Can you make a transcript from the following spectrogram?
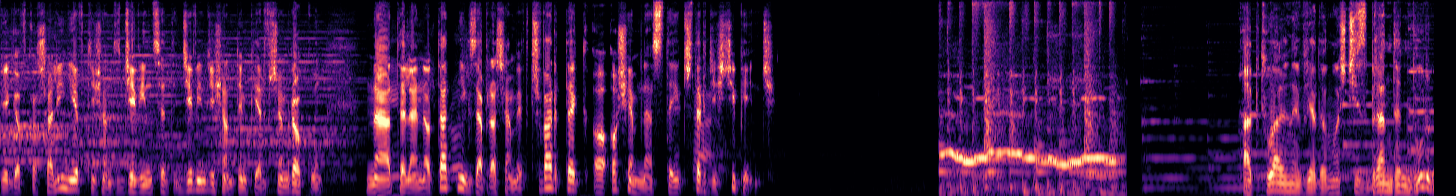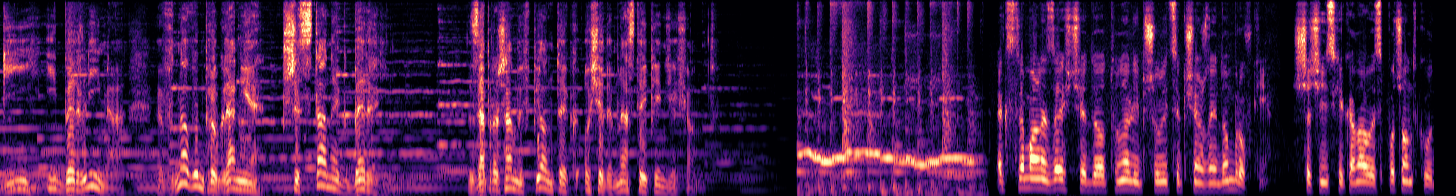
II w Koszalinie w 1991 roku. Na telenotatnik zapraszamy w czwartek o 18.45. Aktualne wiadomości z Brandenburgii i Berlina w nowym programie Przystanek Berlin. Zapraszamy w piątek o 17.50. Ekstremalne zejście do tuneli przy ulicy Księżnej Dąbrówki. Szczecińskie kanały z początku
